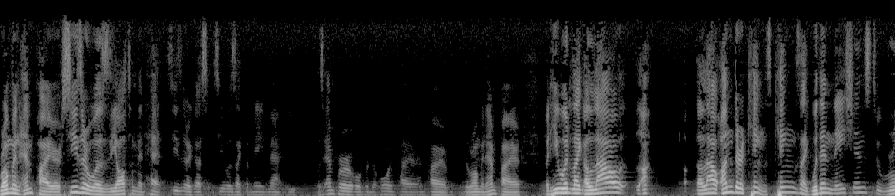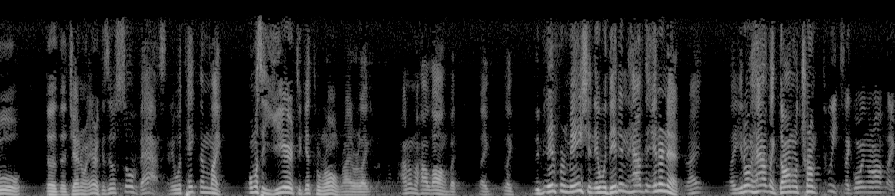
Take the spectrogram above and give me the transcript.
Roman Empire, Caesar was the ultimate head. Caesar Augustus, he was like the main man. He was emperor over the whole entire empire, the Roman Empire. But he would like allow uh, allow under kings, kings like within nations, to rule the the general area because it was so vast, and it would take them like almost a year to get to Rome, right? Or like I don't know how long, but like like the information, it would they didn't have the internet, right? Like you don't have like Donald Trump tweets like going off like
